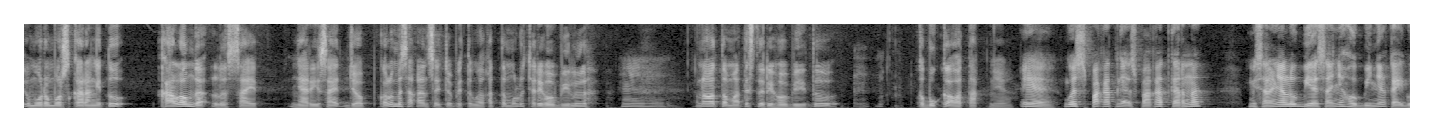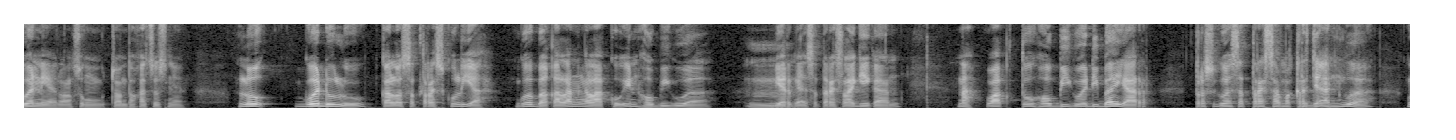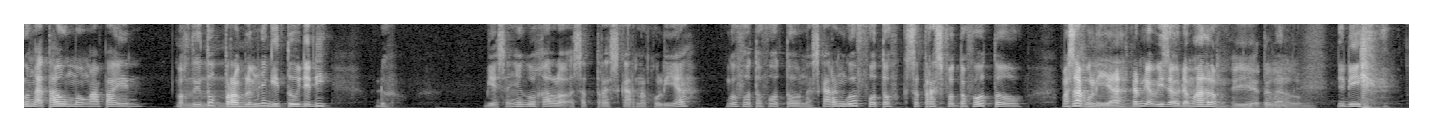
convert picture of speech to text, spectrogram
umur-umur sekarang itu kalau nggak lu side nyari side job, kalau misalkan side job itu nggak ketemu lu cari hobi lu lah. Hmm. Karena otomatis dari hobi itu kebuka otaknya. Iya, gue sepakat nggak sepakat karena misalnya lu biasanya hobinya kayak gue nih ya, langsung contoh kasusnya. Lu, gue dulu kalau stres kuliah, gue bakalan ngelakuin hobi gue Hmm. biar nggak stres lagi kan. Nah, waktu hobi gue dibayar, terus gue stres sama kerjaan gue, gue nggak tahu mau ngapain. Waktu itu problemnya gitu, jadi, duh, biasanya gue kalau stres karena kuliah, gue foto-foto. Nah sekarang gue foto stres foto-foto. Masa kuliah kan nggak bisa udah malam. Iya, gitu udah kan. malam. Jadi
